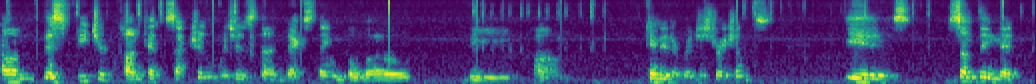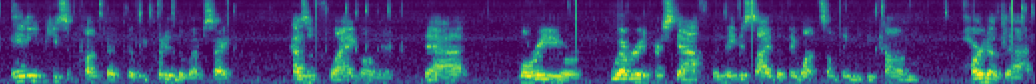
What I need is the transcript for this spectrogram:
Um, this featured content section, which is the next thing below the um, candidate registrations, is something that any piece of content that we put in the website has a flag on it that Lori or whoever in her staff, when they decide that they want something to become part of that,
